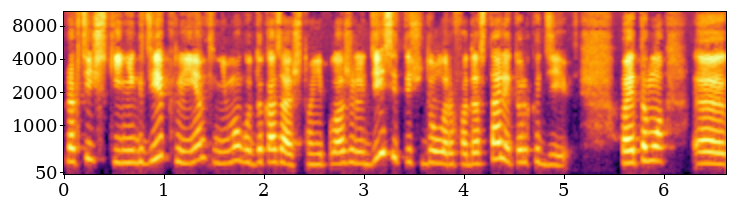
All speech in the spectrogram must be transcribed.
практически нигде клиенты не могут доказать, что они положили 10 тысяч долларов, а достали только 9. Поэтому э,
